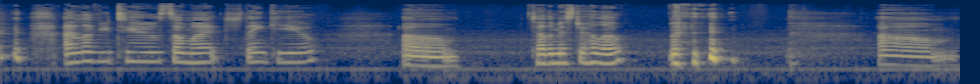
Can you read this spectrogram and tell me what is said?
I love you too so much. Thank you. Um, tell the mister hello. um,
